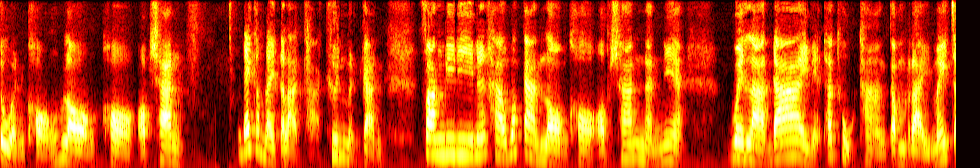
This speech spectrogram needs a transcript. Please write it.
ส่วนของ long call option ได้กำไรตลาดขาขึ้นเหมือนกัน ฟังดีๆนะคะว่าการลอง call option นั้นเนี่ย เวลาได้เนี่ยถ้าถูกทางกำไรไม่จ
